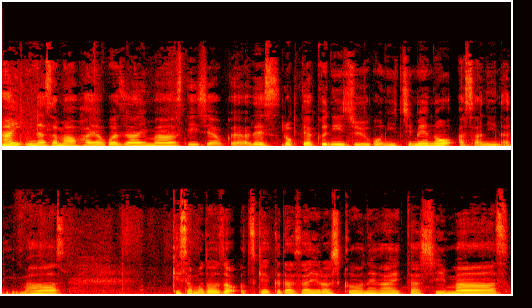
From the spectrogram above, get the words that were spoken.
はい、皆様おはようございます。DJ オクラです。625日目の朝になります。今朝もどうぞお付き合いください。よろしくお願いいたします。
